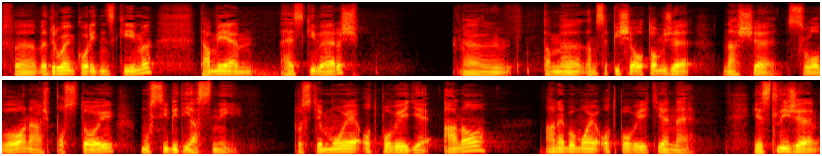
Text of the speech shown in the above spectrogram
V, ve druhém korinským tam je hezký verš, eh, tam, tam se píše o tom, že naše slovo, náš postoj musí být jasný. Prostě moje odpověď je ano, anebo moje odpověď je ne. Jestliže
